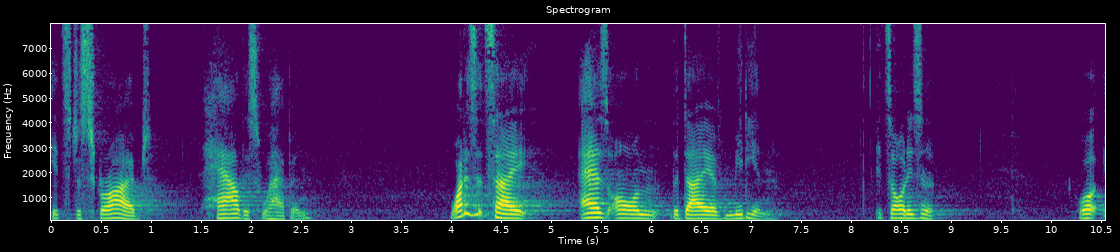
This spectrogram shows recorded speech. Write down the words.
it's described how this will happen. Why does it say as on the day of Midian. It's odd, isn't it? Well,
